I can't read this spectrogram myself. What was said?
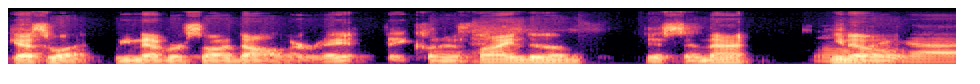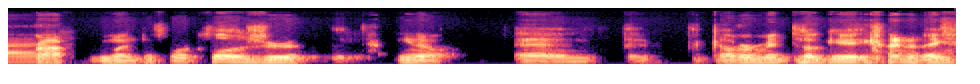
Guess what? We never saw a dollar, right? They couldn't find him, this and that. Oh you know, property went to foreclosure, you know, and the, the government took it kind of thing.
